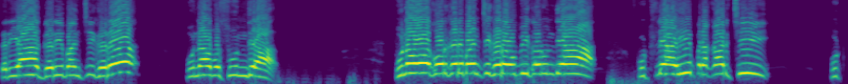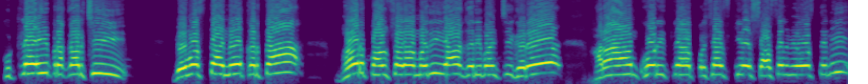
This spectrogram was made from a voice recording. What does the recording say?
तर या गरिबांची घरं पुन्हा बसवून द्या. पुन्हा या गोरगरिबांची घरं उभी करून द्या. कुठल्याही प्रकारची कुठ- कुठल्याही प्रकारची व्यवस्था न करता भर पावसाळ्यामध्ये या गरिबांची घरं हरामखोर इथल्या प्रशासकीय शासन व्यवस्थेने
